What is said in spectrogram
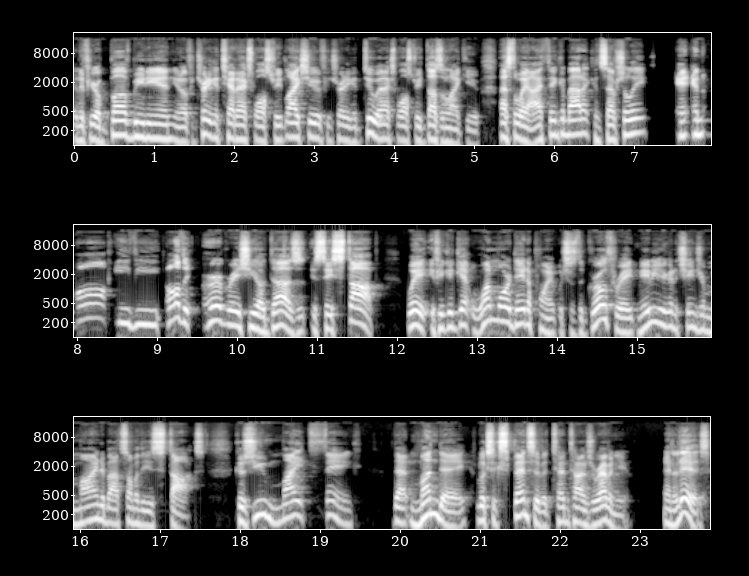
And if you're above median, you know, if you're trading at 10x, Wall Street likes you. If you're trading at 2x, Wall Street doesn't like you. That's the way I think about it conceptually. And, and all EV, all the ERG ratio does is say, stop, wait, if you could get one more data point, which is the growth rate, maybe you're going to change your mind about some of these stocks because you might think that Monday looks expensive at 10 times revenue. And it is.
